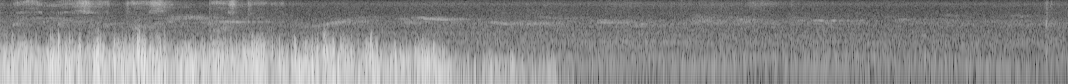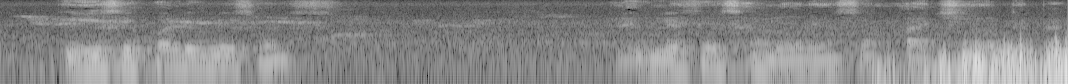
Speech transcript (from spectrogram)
Una iglesia está sin pastor. Y dice, ¿cuál iglesia es? La iglesia de San Lorenzo, Achiotepec.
